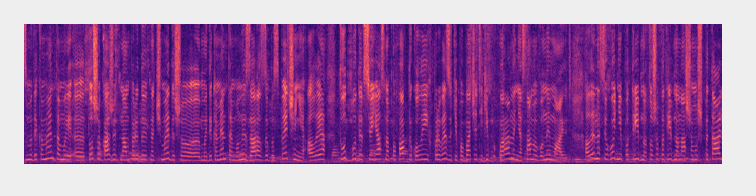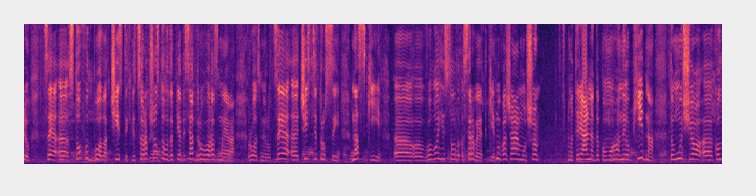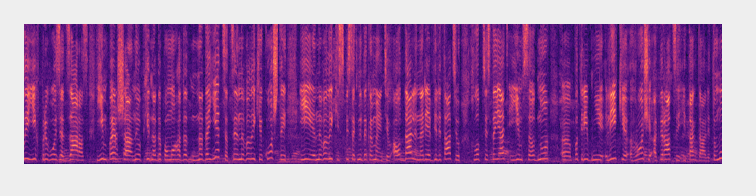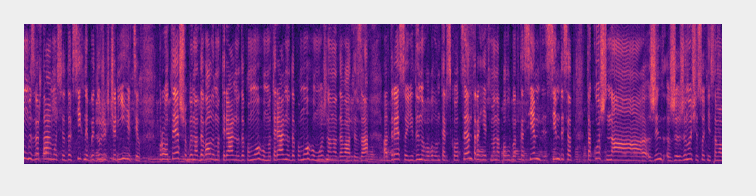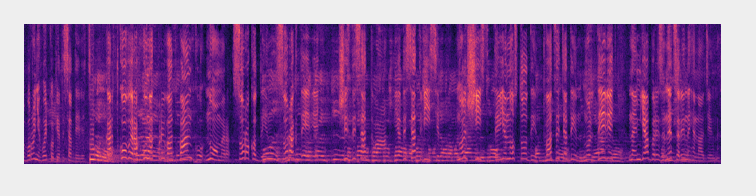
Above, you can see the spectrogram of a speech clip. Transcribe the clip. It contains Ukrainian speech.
З медикаментами, е, то що кажуть, нам передають начмеди, що е, медикаментами вони зараз забезпечені, але тут буде все ясно по факту, коли їх привезуть і побачать, які поранення саме вони мають. Але на сьогодні потрібно, то що потрібно нашому шпиталю, це е, 100 футболок чистих від 46 до 52 розміру. розміру. Це е, чисті труси, носки, е, е, вологі серветки. Ми вважаємо, що Матеріальна допомога необхідна, тому що е, коли їх привозять зараз, їм перша необхідна допомога надається. Це невеликі кошти і невеликий список медикаментів. А от далі на реабілітацію хлопці стоять і їм все одно е, потрібні ліки, гроші, операції і так далі. Тому ми звертаємося до всіх небайдужих чернігівців про те, щоб надавали матеріальну допомогу. Матеріальну допомогу можна надавати за адресою єдиного волонтерського центру гетьмана Полубатка 70, також на жін- ж- жіночій сотні самообороні Горько 59. Картковий рахунок Приватбанку номер 41 49 62 58 06 91 21 09 на ім'я Березинець Ірини Геннадіївни.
